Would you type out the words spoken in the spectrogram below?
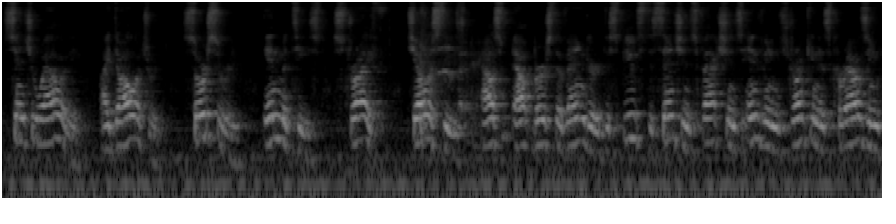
sensuality, idolatry, sorcery, enmities, strife, jealousies, outbursts of anger, disputes, dissensions, factions, envyings, drunkenness, carousing,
